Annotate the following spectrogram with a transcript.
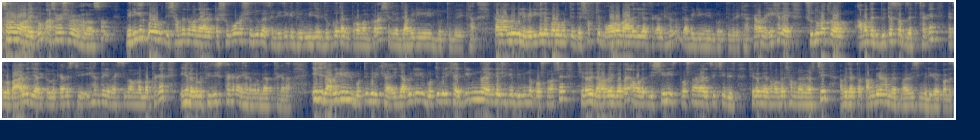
আসসালামু আলাইকুম, আশা করি সবাই ভালো আছো। মেডিকেল পরবর্তী সামনে তোমাদের আরেকটা সুবর্ণ সুযোগ আছে, নিজেকে যোগ- নিজের যোগ্যতাকে প্রমাণ করা, সেটা হলো জাবিটি ইউনিট ভর্তি পরীক্ষা। কারণ আমি বলি মেডিকেলের পরবর্তীতে সবচেয়ে বড় বায়োলজিক্যাল ফ্যাকাল্টি হলো জাবিটি ইউনিট ভর্তি পরীক্ষা। কারণ এখানে শুধুমাত্র আমাদের দুইটা সাবজেক্ট থাকে, একটা হলো বায়োলজি আর একটা হলো কেমিস্ট্রি এখান থেকে ম্যাক্সিমাম নাম্বার থাকে, এখানে কোনো ফিজিক্স থাকে না, এখানে কোনো ম্যাথ থাকে না। এই যে জাবিটি ইউনিট ভর্তি পরীক্ষা, এই জাবিটি ইউনিট ভর্তি পরীক্ষায় বিভিন্ন অ্যাঙ্গেল থেকে বিভিন্ন প্রশ্ন আসে সেটারই ধারাবাহিকতায় আমাদের যে সিরিজ, প্রশ্ন অ্যানালিসিস সিরিজ, সেটা নিয়ে তোমাদের সামনে আমি আসছি। আমি ডাক্তার তানবির আহমেদ মাইমিসিং মেডিকেল কলেজ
